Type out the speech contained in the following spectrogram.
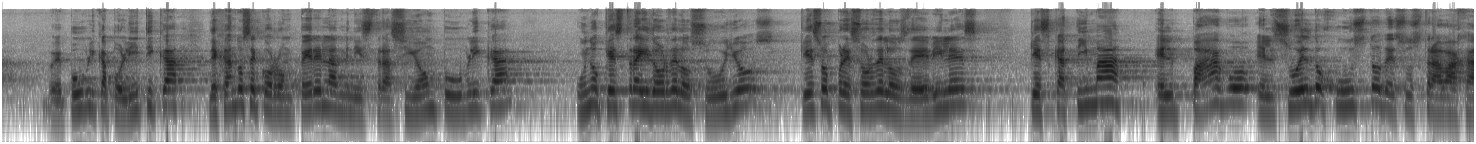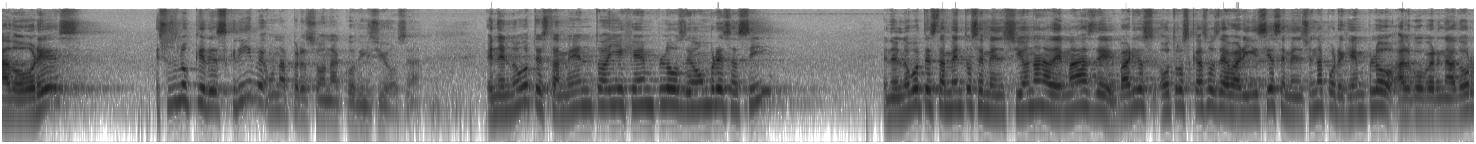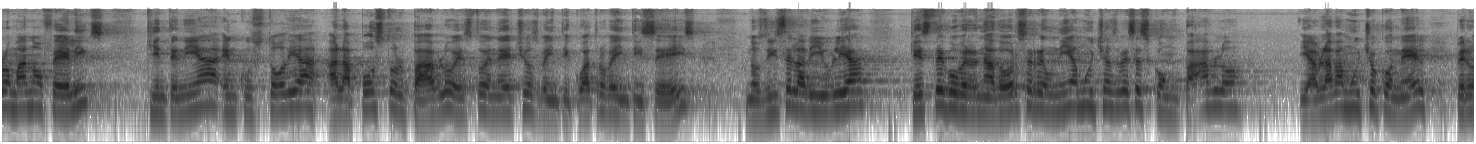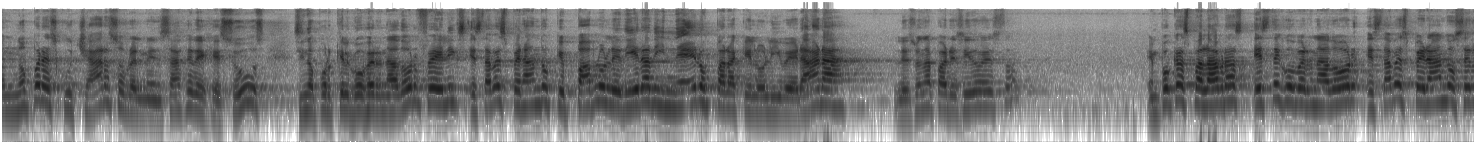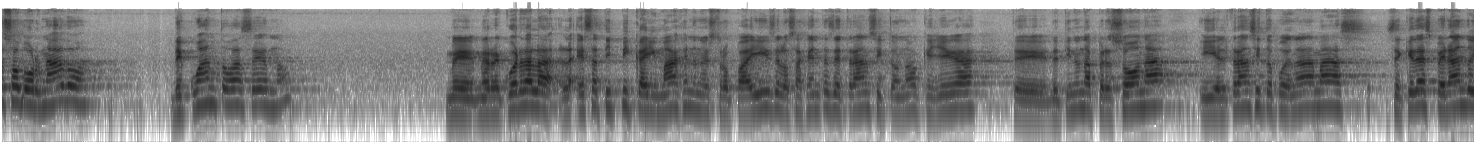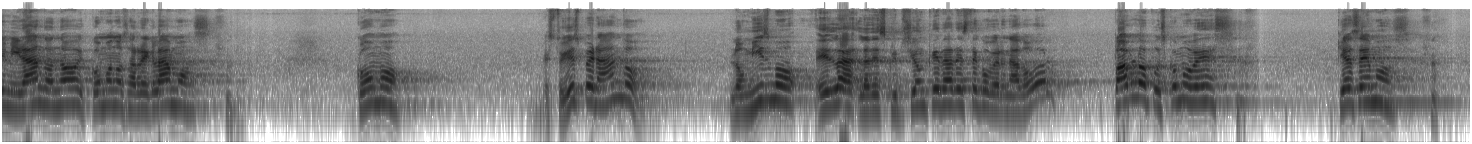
eh, pública, política, dejándose corromper en la administración pública, uno que es traidor de los suyos, que es opresor de los débiles, que escatima el pago, el sueldo justo de sus trabajadores, eso es lo que describe una persona codiciosa. En el Nuevo Testamento hay ejemplos de hombres así. En el Nuevo Testamento se mencionan, además de varios otros casos de avaricia, se menciona, por ejemplo, al gobernador romano Félix, quien tenía en custodia al apóstol Pablo, esto en Hechos 24, 26. Nos dice la Biblia que este gobernador se reunía muchas veces con Pablo y hablaba mucho con él, pero no para escuchar sobre el mensaje de Jesús, sino porque el gobernador Félix estaba esperando que Pablo le diera dinero para que lo liberara. ¿Le suena parecido esto? En pocas palabras, este gobernador estaba esperando ser sobornado. ¿De cuánto va a ser, no? Me, recuerda esa típica imagen en nuestro país de los agentes de tránsito, ¿no? Que llega, te detiene una persona y el tránsito pues nada más se queda esperando y mirando, ¿no? ¿Cómo nos arreglamos? ¿Cómo? Estoy esperando. Lo mismo es la, descripción que da de este gobernador. Pablo, pues ¿cómo ves? ¿Qué hacemos?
